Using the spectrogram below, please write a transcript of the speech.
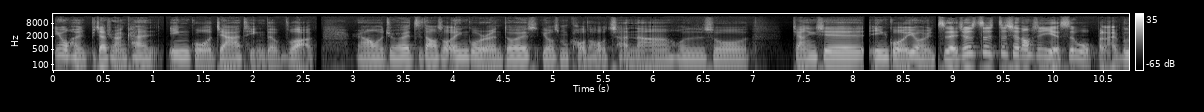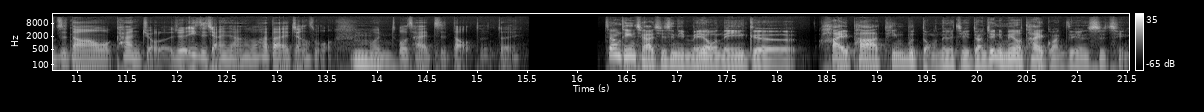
因为我很比较喜欢看英国家庭的 vlog，然后我就会知道说英国人都会有什么口头禅啊，或者是说讲一些英国的用语之类，就是这这些东西也是我本来不知道啊。我看久了就一直讲一讲，说他到底讲什么，嗯、我我才知道的。对，这样听起来其实你没有那一个害怕听不懂那个阶段，就你没有太管这件事情，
